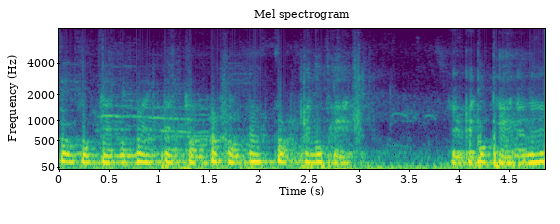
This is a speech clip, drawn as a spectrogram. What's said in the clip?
ซึ่งคือการเป็นว่ายตายเกิดก็คือเข้าสู่พระนิพพานอธิษฐานเอานะ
